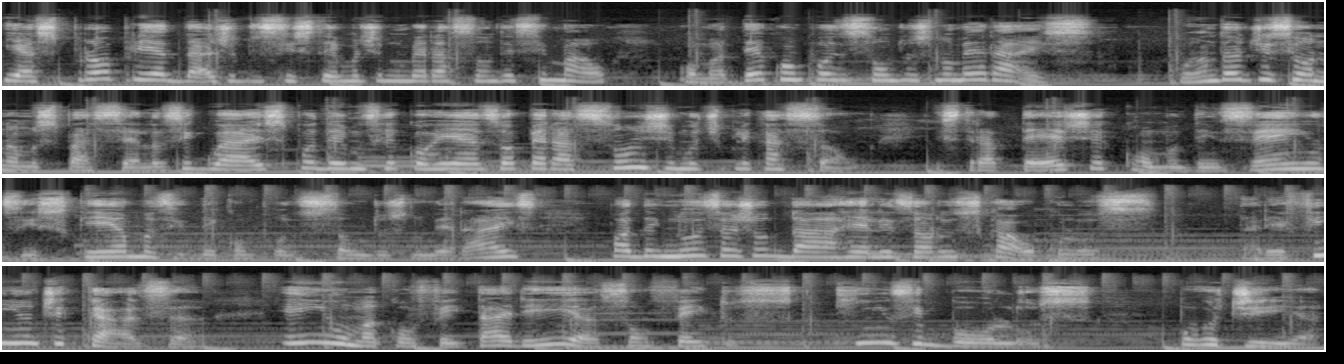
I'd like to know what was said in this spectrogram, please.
e as propriedades do sistema de numeração decimal, como a decomposição dos numerais. Quando adicionamos parcelas iguais, podemos recorrer às operações de multiplicação. Estratégias como desenhos, esquemas e decomposição dos numerais podem nos ajudar a realizar os cálculos. Tarefinha de casa. Em uma confeitaria são feitos 15 bolos por dia.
